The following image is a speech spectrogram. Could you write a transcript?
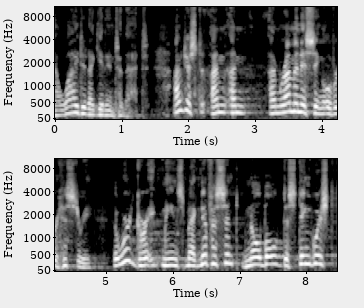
Now, why did I get into that? I'm just, I'm, I'm, I'm reminiscing over history. The word great means magnificent, noble, distinguished,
